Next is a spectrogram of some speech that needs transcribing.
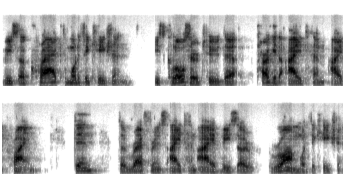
with a correct modification is closer to the target item I prime then the reference item I with a wrong modification.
